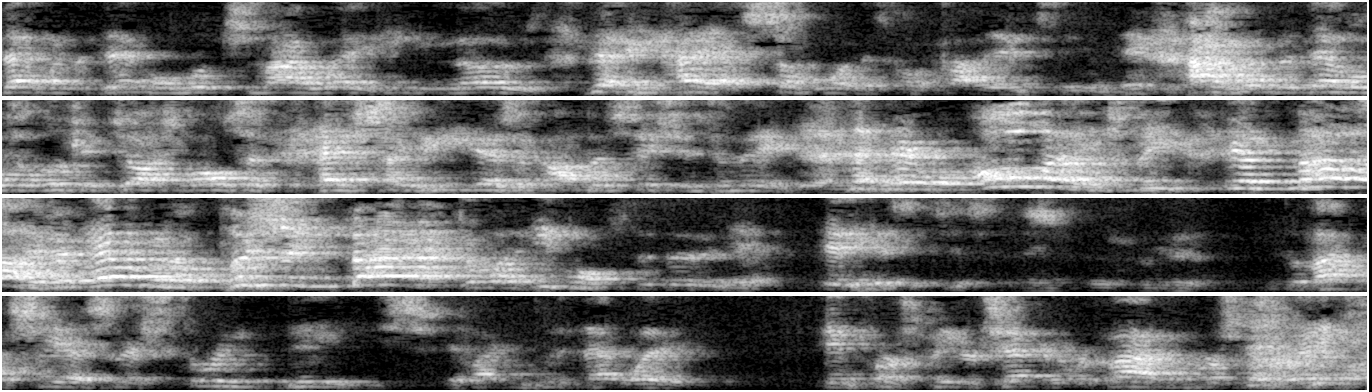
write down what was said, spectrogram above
that when the devil looks my way, he knows that he has someone that's going to fight against him. I want the devil to look at Josh Lawson and say he is an opposition to me. That there will always be in my life an element of pushing back to what he wants to do in his existence. The Bible says there's three B's, if I can put it that way, in 1 Peter chapter number 5 and verse number 8.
